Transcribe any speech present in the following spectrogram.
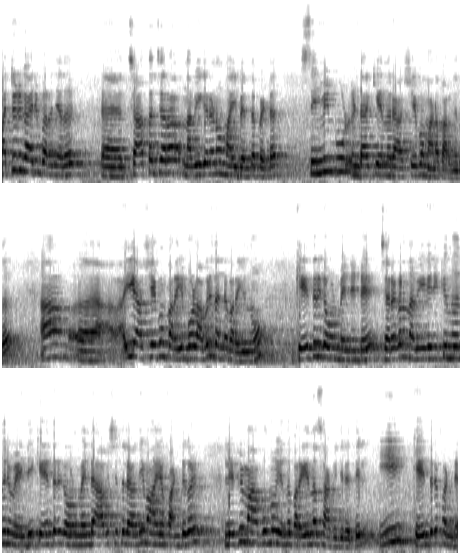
മറ്റൊരു കാര്യം പറഞ്ഞത് ചാത്തഞ്ചിറ നവീകരണവുമായി ബന്ധപ്പെട്ട് സ്വിമ്മിംഗ് പൂൾ ഉണ്ടാക്കി എന്നൊരു ആക്ഷേപമാണ് പറഞ്ഞത്. ആ ഈ ആക്ഷേപം പറയുമ്പോൾ അവർ തന്നെ പറയുന്നു കേന്ദ്ര ഗവൺമെന്റിന്റെ ചിറകൾ നവീകരിക്കുന്നതിന് വേണ്ടി കേന്ദ്ര ഗവൺമെന്റ് ആവശ്യത്തിലധികമായ ഫണ്ടുകൾ ലഭ്യമാക്കുന്നു എന്ന് പറയുന്ന സാഹചര്യത്തിൽ ഈ കേന്ദ്ര ഫണ്ട്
